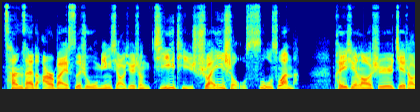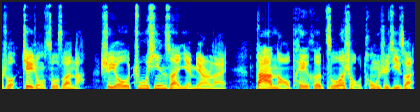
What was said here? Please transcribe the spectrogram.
参赛的二百四十五名小学生集体甩手速算呢。培训老师介绍说，这种速算呢是由珠心算演变而来，大脑配合左手同时计算，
